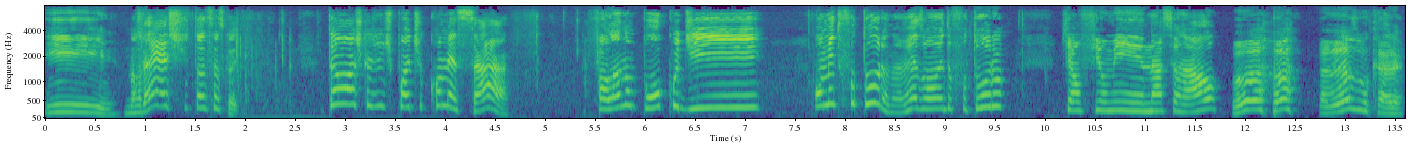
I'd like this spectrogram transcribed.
e Nordeste, todas essas coisas. Então acho que a gente pode começar falando um pouco de Homem do Futuro, não é mesmo? Homem do Futuro, que é um filme nacional. Oh, oh, é mesmo, cara?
